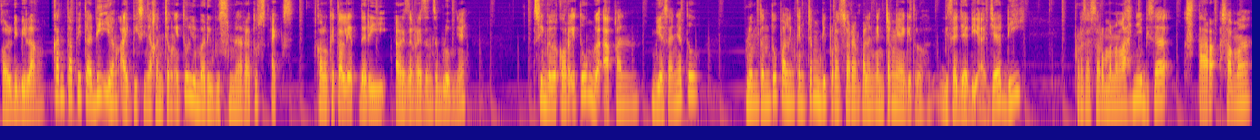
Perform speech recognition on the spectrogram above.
kalau dibilang, kan tapi tadi yang IPC-nya kenceng itu 5900X. Kalau kita lihat dari Ryzen-Ryzen sebelumnya, single core itu nggak akan biasanya tuh belum tentu paling kenceng di prosesor yang paling kencengnya gitu loh. Bisa jadi aja di prosesor menengahnya bisa setara sama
